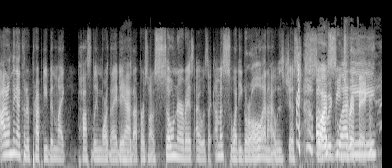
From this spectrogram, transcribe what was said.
I don't think I could have prepped even like possibly more than I did Yeah. for that person. I was so nervous. I was like, I'm a sweaty girl, and I was just so Oh, I would be dripping.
